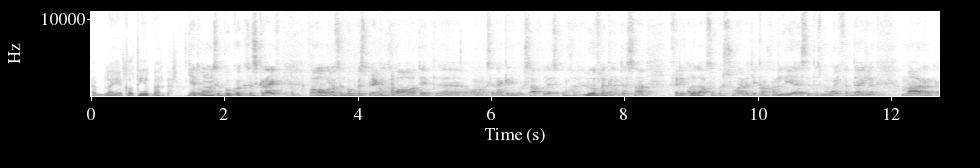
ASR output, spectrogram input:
'n kultuurburger. Jy het onlangs 'n boek ook geskryf waaroor ons 'n boekbespreking gehad het uh onlangs en ek het die boek self gelees. Ongelooflik interessant vir die alledaagse persoon wat jy kan gaan lees. Dit is mooi verduidelik. Maar uh,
